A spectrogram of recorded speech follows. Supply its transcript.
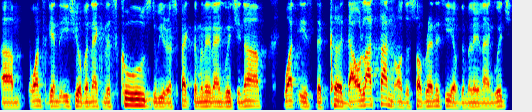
Um, once again, the issue of vernacular schools. Do we respect the Malay language enough? What is the kedaulatan or the sovereignty of the Malay language?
